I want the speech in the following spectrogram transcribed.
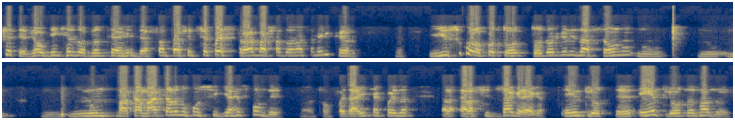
você teve alguém que resolveu ter a ideia fantástica de sequestrar o embaixador norte-americano. E isso colocou to toda a organização no, no, no, num patamar que ela não conseguia responder. Então foi daí que a coisa ela, ela se desagrega, entre, entre outras razões.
